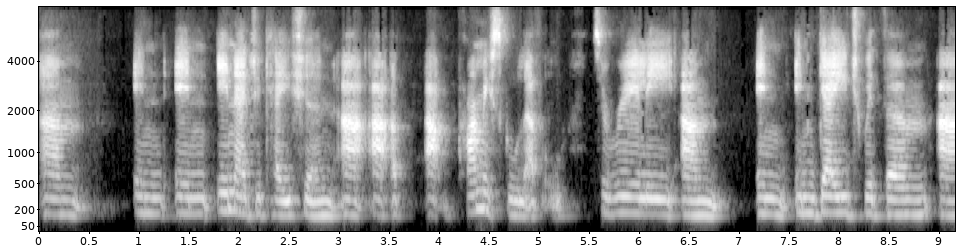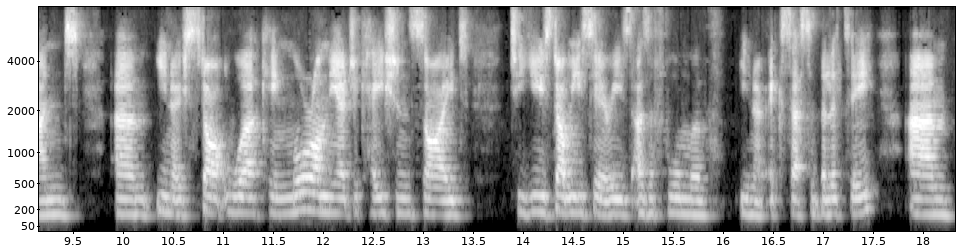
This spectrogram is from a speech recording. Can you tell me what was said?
um, in in in education at, at, at primary school level to really um, in, engage with them and um, you know start working more on the education side to use W series as a form of you know accessibility. Um,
